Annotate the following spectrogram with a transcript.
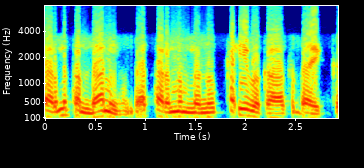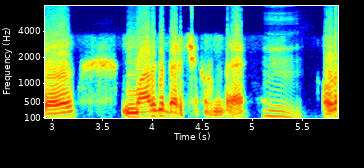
ਧਰਮ ਧੰਦਾ ਨਹੀਂ ਹੁੰਦਾ ਧਰਮ ਮਨੁੱਖੀ ਵਿਕਾਸ ਦਾ ਇੱਕ ਮਾਰਗਦਰਸ਼ਕ ਹੁੰਦਾ ਹੈ। ਔਰ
